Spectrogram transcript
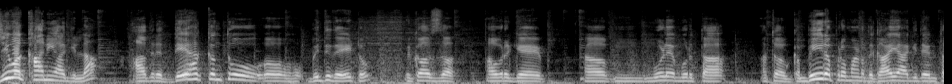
ಜೀವಕ್ಕೆ ಹಾನಿಯಾಗಿಲ್ಲ ಆದರೆ ದೇಹಕ್ಕಂತೂ ಬಿದ್ದಿದೆ ಏಟು. ಬಿಕಾಸ್ ಅವರಿಗೆ ಮೂಳೆ ಮುರಿತ ಅಥವಾ ಗಂಭೀರ ಪ್ರಮಾಣದ ಗಾಯ ಆಗಿದೆ ಅಂತ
